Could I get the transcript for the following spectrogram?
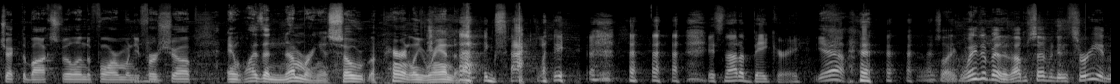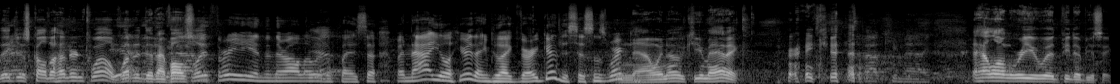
check the box, fill in the form when you mm-hmm. first show up, and why the numbering is so apparently random. exactly. it's not a bakery. Yeah. I was like, wait a minute, I'm 73 and they just called 112. Yeah. What did I fall asleep? Three, and then they're all over yeah. the place. So, but now you'll hear that and be like, very good, the system's working. Now we know Qmatic. Very good. It's about Qmatic. How long were you with PwC?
